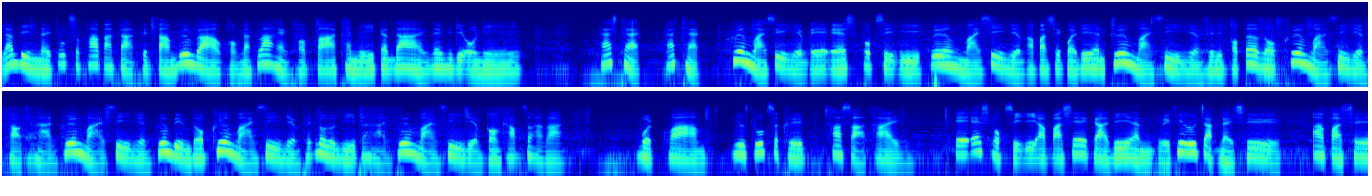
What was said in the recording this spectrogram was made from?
และบินในทุกสภาพอากาศติดตามเรื่องราวของนักล่าแห่งท้องฟ้าคันนี้กันได้ในวิดีโอนี้ Hashtag Hashtag เครื่องหมายสี่เหลี่ยม AH-64E เครื่องหมายสี่เหลี่ยม Apache Guardian เครื่องหมายสี่เหลี่ยมเฮลิคอปเตอร์รบ เครื่องหมายสี่เหลี่ยมข่าวทหาร เครื่องหมายสี่เหลี่ยมเครื่องบินรบ เครื่องหมายสี่เหลี่ยมเทคโนโลยีทหาร เครื่องหมายสี่เหลี่ยมกองทัพสหรัฐ บทความ YouTube Script ภาษาไทย AH-64E Apache Guardian หรือที่รู้จักในชื่อ Apache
